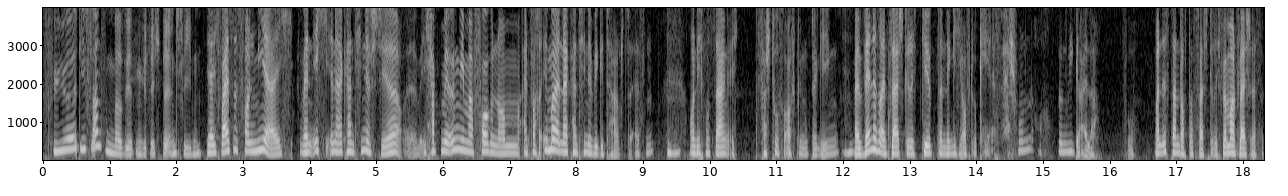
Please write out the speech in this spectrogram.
für die pflanzenbasierten Gerichte entschieden? Ja, ich weiß es von mir. Ich, wenn ich in der Kantine stehe, äh, ich habe mir irgendwie mal vorgenommen, einfach immer in der Kantine vegetarisch zu essen. Mhm. Und ich muss sagen, ich verstoße oft genug dagegen. Weil wenn es ein Fleischgericht gibt, dann denke ich oft, okay, es wäre schon auch irgendwie geiler. So. Man isst dann doch das Fleischgericht, wenn man Fleisch isst,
